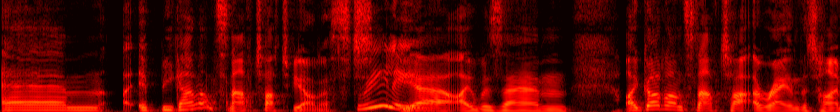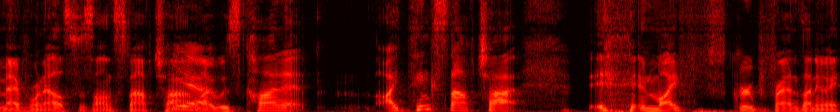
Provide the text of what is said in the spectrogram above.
Um, it began on Snapchat, to be honest. Really? Yeah, I was. Um, I got on Snapchat around the time everyone else was on Snapchat, and I was kind of. I think Snapchat, in my group of friends anyway,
